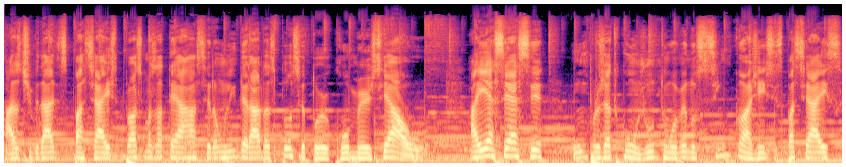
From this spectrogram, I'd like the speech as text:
as atividades espaciais próximas à Terra serão lideradas pelo setor comercial. A ISS, um projeto conjunto envolvendo cinco agências espaciais,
